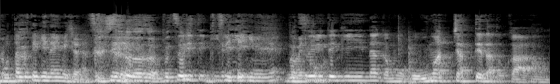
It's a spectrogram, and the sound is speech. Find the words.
て、オタク的な意味じゃなくて、そうそうそう、物理的に。物理的にね。物理的になんかもうこう埋まっちゃってたとか、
